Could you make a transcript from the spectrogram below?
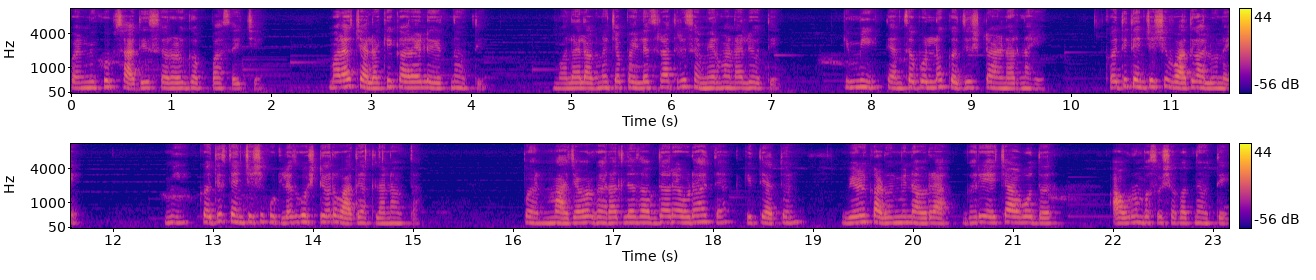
पण मी खूप साधी सरळ गप्प असायचे. मला चालाकी करायला येत नव्हती. मला लग्नाच्या पहिल्याच रात्री समीर म्हणाले होते की मी त्यांचं बोलणं कधीच टाळणार नाही. कधी त्यांच्याशी वाद घालू नये. मी कधीच त्यांच्याशी कुठल्याच गोष्टीवर वाद घातला नव्हता. पण माझ्यावर घरातल्या जबाबदाऱ्या एवढ्या होत्या की त्यातून वेळ काढून मी नवरा घरी यायच्या अगोदर आवरून बसू शकत नव्हते.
